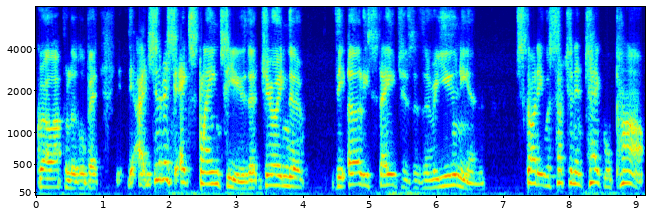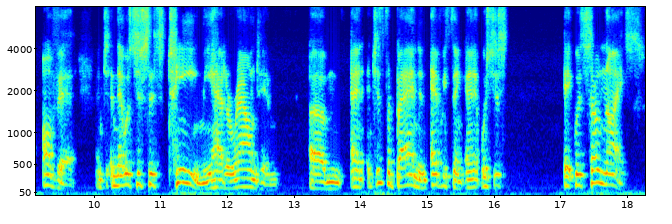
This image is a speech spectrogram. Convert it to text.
grow up a little bit. I just explain to you that during the the early stages of the reunion, Scotty was such an integral part of it, and, and there was just this team he had around him, um, and just the band and everything, and it was just it was so nice.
